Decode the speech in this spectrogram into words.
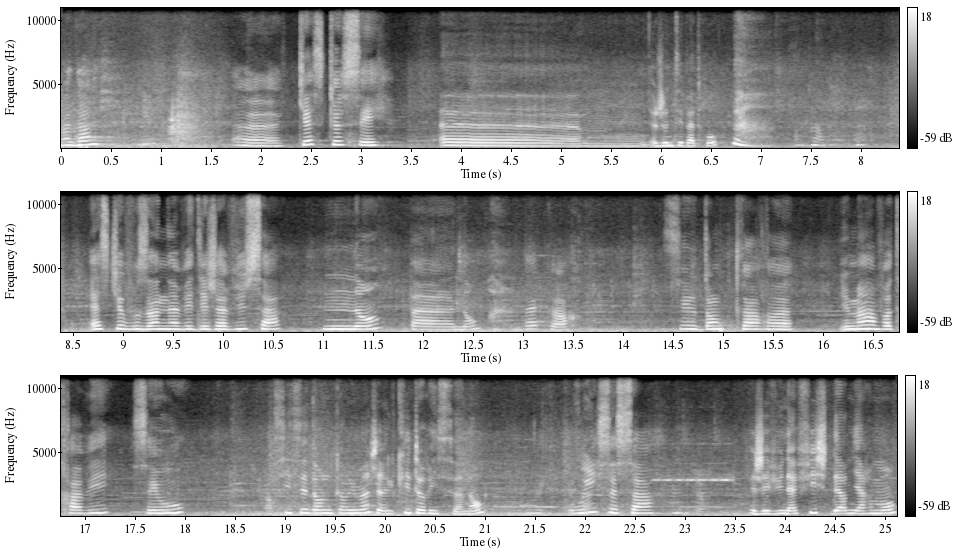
Madame Euh, Qu'est-ce que c'est? Euh, je ne sais pas trop. Est-ce que vous en avez déjà vu ça? Non, pas non. D'accord. C'est dans le corps euh, humain, à votre avis C'est où? Alors si c'est dans le corps humain, j'ai le clitoris, non? Oui, c'est ça. J'ai vu une affiche dernièrement,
